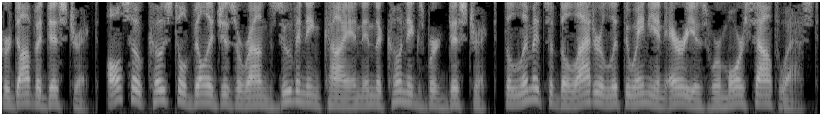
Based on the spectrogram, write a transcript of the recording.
Gerdava district, also coastal villages around Žuvininkai and in the Königsberg district. The limits of the latter Lithuanian areas were more southwest.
